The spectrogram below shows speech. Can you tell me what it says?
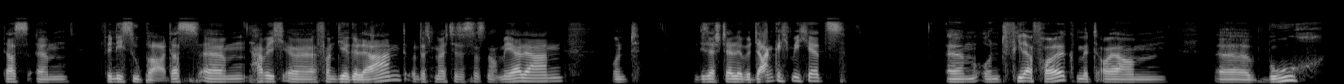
Das ähm, finde ich super. Das ähm, habe ich äh, von dir gelernt und ich möchte, dass das noch mehr lernen. Und an dieser Stelle bedanke ich mich jetzt ähm, und viel Erfolg mit eurem äh, Buch.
